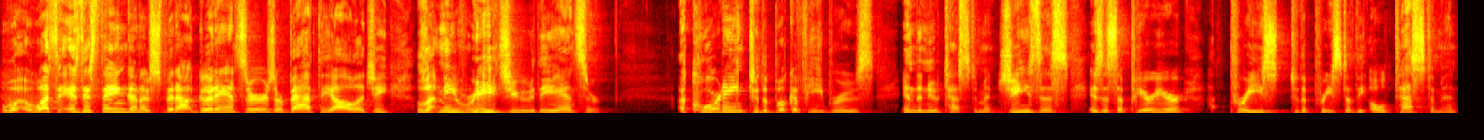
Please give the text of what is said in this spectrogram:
What's, is this thing gonna spit out good answers or bad theology? Let me read you the answer. According to the book of Hebrews in the New Testament, Jesus is a superior priest to the priest of the Old Testament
